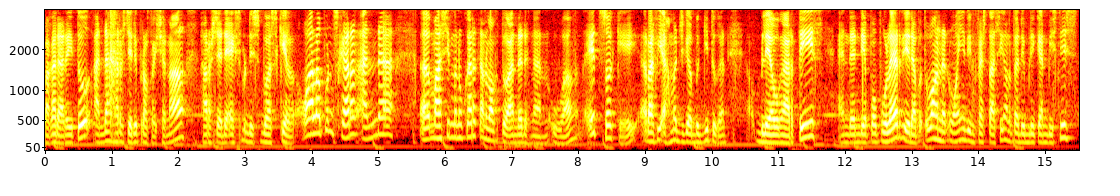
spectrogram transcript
Maka dari itu Anda harus jadi profesional, harus jadi expert di sebuah skill. Walaupun sekarang Anda uh, masih menukarkan waktu Anda dengan uang, it's okay. Raffi Ahmad juga begitu kan. Beliau ngartis, and then dia populer, dia dapat uang dan uangnya diinvestasikan atau dibelikan bisnis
